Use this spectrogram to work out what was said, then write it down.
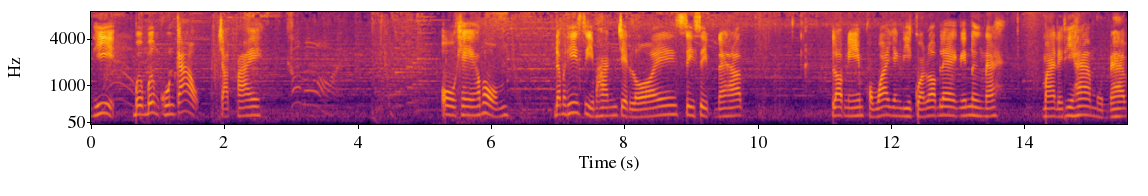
นที่เบิ่มเบิ่มคูณเก้าจัดไป โอเคครับผมได้มาที่ 4,740 นะครับ รอบนี้ผมว่ายังดีกว่ารอบแรกนิดนึงนะ มาเลยที่ 5 หมุนนะครับ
